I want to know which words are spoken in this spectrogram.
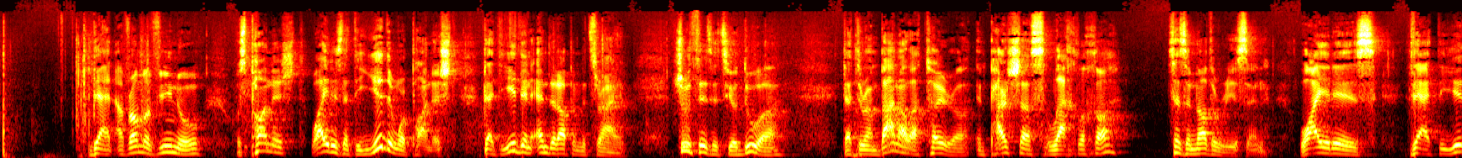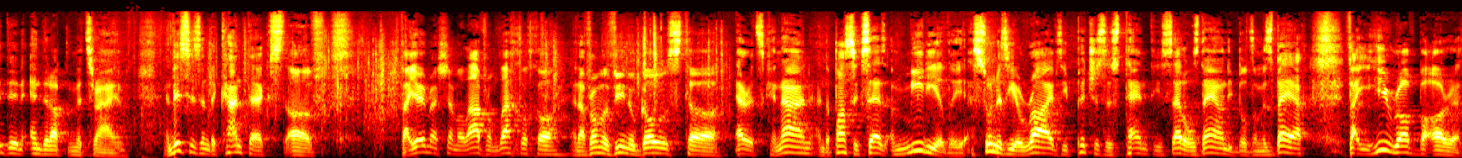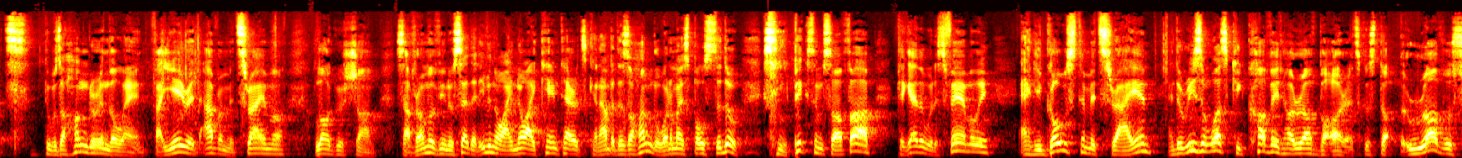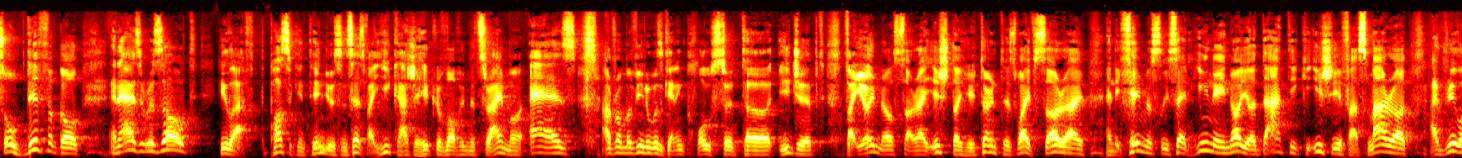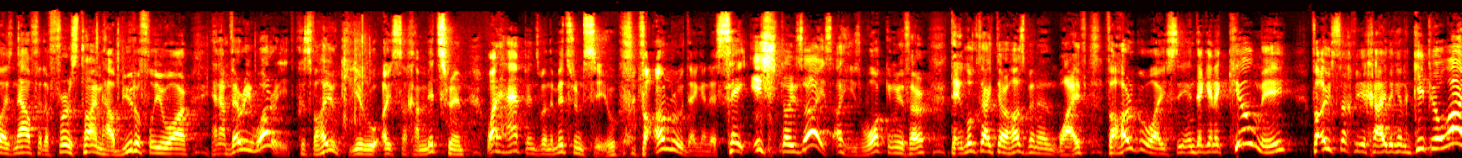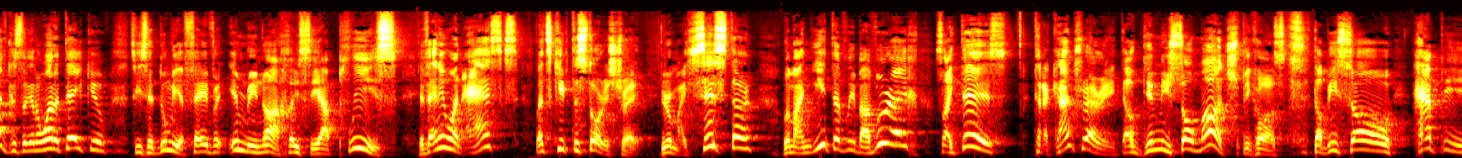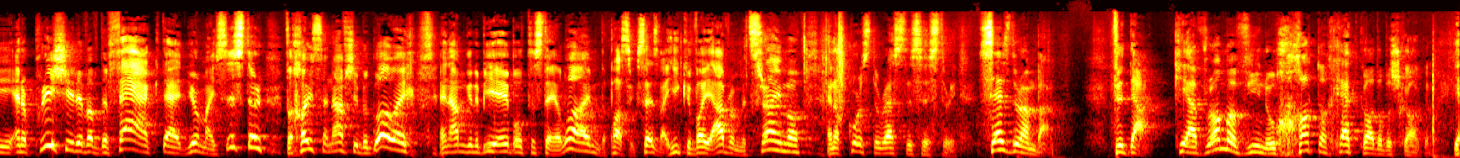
that Avram Avinu was punished. Why it is that the Yidden were punished, that the Yidden ended up in Mitzrayim. Truth is, it's Yodua that the Ramban al Torah in Parshas Lech Lecha says another reason why it is that the Yidden ended up in Mitzrayim. And this is in the context of Vayom Lech Lecha, and Avram Avinu goes to Eretz Canaan, and the pasuk says immediately, as soon as he arrives, he pitches his tent, he settles down, he builds a mizbeach. Vayihi Ba'aretz. There was a hunger in the land. Vayered. So Avram Avinu said that even though I know I came to Eretz Canaan, but there's a hunger. What am I supposed to do? So he picks himself up together with his family, and he goes to Mitzrayim. And the reason was kikovet harav ba'aretz because the rav was so difficult, and as a result, he left. The pasuk continues and says, "Vayikasha hikrav lovim Mitzrayim." As Avram Avinu was getting closer to Egypt, Vayomer Sarai Ishta, he turned to his wife Sarai, and he famously said, "Hine no yodati ki ishi ifasmarot." I've realized now for the first time how beautiful you are, and I'm very worried because. What happens when the Mitzrim see you? Va'amru, they're going to say Ishta Oh, he's walking with her. They look like their husband and wife life, and they're going to kill me, they're going to keep you alive because they're going to want to take you. So he said, do me a favor, Imri please, if anyone asks, let's keep the story straight. You're my sister, it's like this. To the contrary, they'll give me so much because they'll be so happy and appreciative of the fact that you're my sister, and I'm going to be able to stay alive. The Pasuk says, and of course the rest is history. Says the Ramban. You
